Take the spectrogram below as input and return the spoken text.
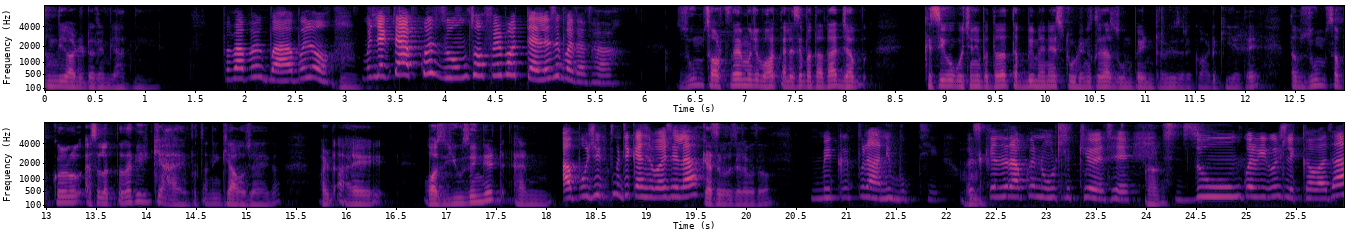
in the auditorium याद नहीं है। पर पापा एक बात बोलो। हम्म। मुझे लगता है आपको जूम सॉफ्टवेयर बहुत पहले से पता था। जूम सॉफ्टवेयर मुझे बहुत पहले से पता था जब किसी को कुछ नहीं पता था तब भी मैंने स्टूडेंट्स के साथ जूम पे इंटरव्यूज़ रिकॉर्ड किए थे। तब जूम सबको ऐसा लगता था कि क्या है पता नहीं क्या हो जाएगा। But I was using it and आप पूछे मुझे कैसे पता चला? कैसे पता चला बताओ? मेरे को एक पुरानी बुक थी। उसके अंदर आपके नोट्स लिखे हुए थे। हाँ। जूम करके कुछ लिखा हुआ था।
